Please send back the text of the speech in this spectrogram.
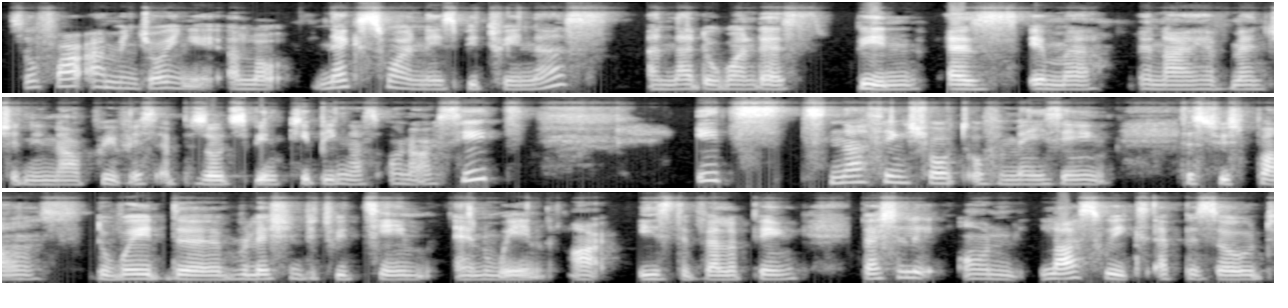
so far, I'm enjoying it a lot. Next one is Between Us another one that's been, as Emma and I have mentioned in our previous episodes, been keeping us on our seats. It's, it's nothing short of amazing. The suspense, the way the relation between Team and Win are is developing, especially on last week's episode,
